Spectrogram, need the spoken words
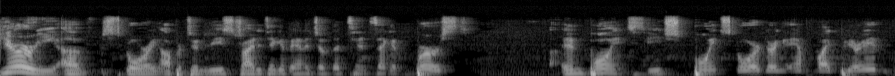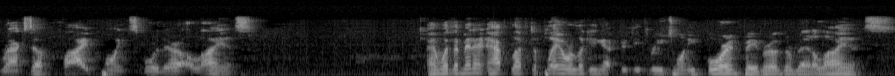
fury of scoring opportunities. Try to take advantage of the 10 second burst in points. Each point scored during an amplified period racks up five points for their alliance. And with a minute and a half left to play, we're looking at 53 24 in favor of the Red Alliance.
